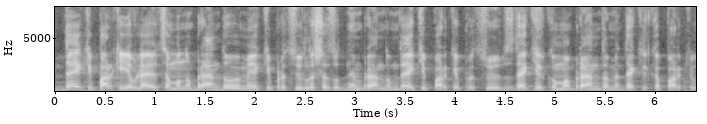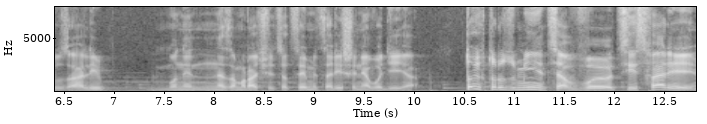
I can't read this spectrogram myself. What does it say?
Деякі парки являються монобрендовими, які працюють лише з одним брендом. Деякі парки працюють з декількома брендами, декілька парків взагалі вони не заморачуються цим, і це рішення водія. Той, хто розуміється в цій сфері,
